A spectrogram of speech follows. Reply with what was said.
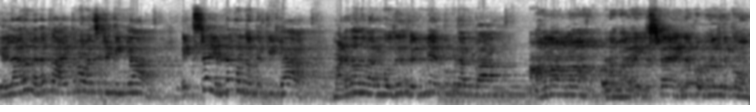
எல்லாரும் விளக்கு ஆயத்தமா வச்சிட்டு இருக்கீங்களா எக்ஸ்ட்ரா என்ன கொண்டு வந்திருக்கீங்களா? மனதான வரும்போது வெறுமையா இருக்க கூடாதுப்பா ஆமா ஆமா. நான் வர எக்ஸ்ட்ரா என்ன கொண்டு வந்திருக்கோம்.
